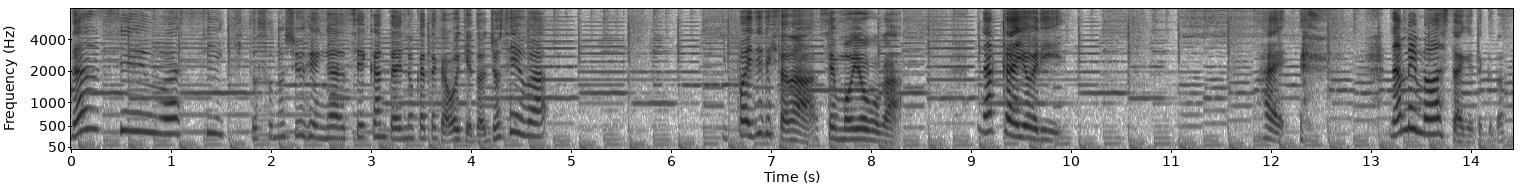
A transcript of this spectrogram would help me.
男性は正規とその周辺が性感帯の方が多いけど女性はいっぱい出てきたな。専門用語が。中より。はい。何面回してあげてください。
